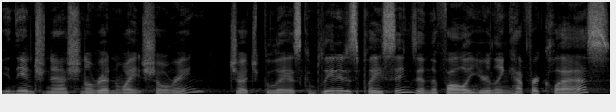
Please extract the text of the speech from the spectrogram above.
In the International Red and White Show Ring, Judge Boulay has completed his placings in the fall yearling heifer class.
